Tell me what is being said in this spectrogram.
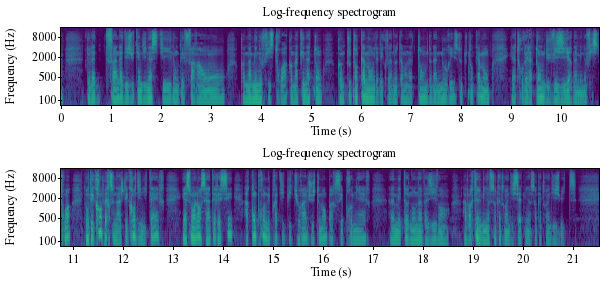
de la fin de la 18e dynastie, donc des pharaons comme Aménophis III, comme Akhenaton, comme Toutankhamon. Il a découvert notamment la tombe de la nourrice de Toutankhamon. Il a trouvé la tombe du vizir d'Aménophis III. Donc des grands personnages, des grands dignitaires. Et à ce moment-là, on s'est intéressé à comprendre les pratiques picturales justement par ces premières euh, méthodes non invasives en, à partir de 1997-1998.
